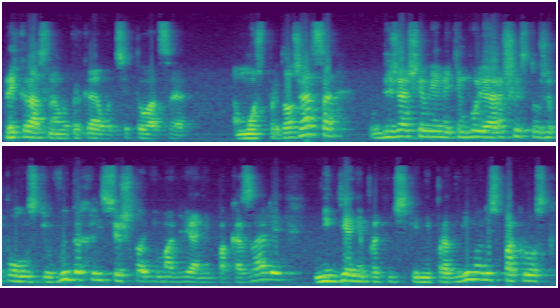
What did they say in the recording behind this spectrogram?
прекрасно вот такая вот ситуация может продолжаться в ближайшее время, тем более расисты уже полностью выдохли, все, что они могли, они показали, нигде они практически не продвинулись, Покровск,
